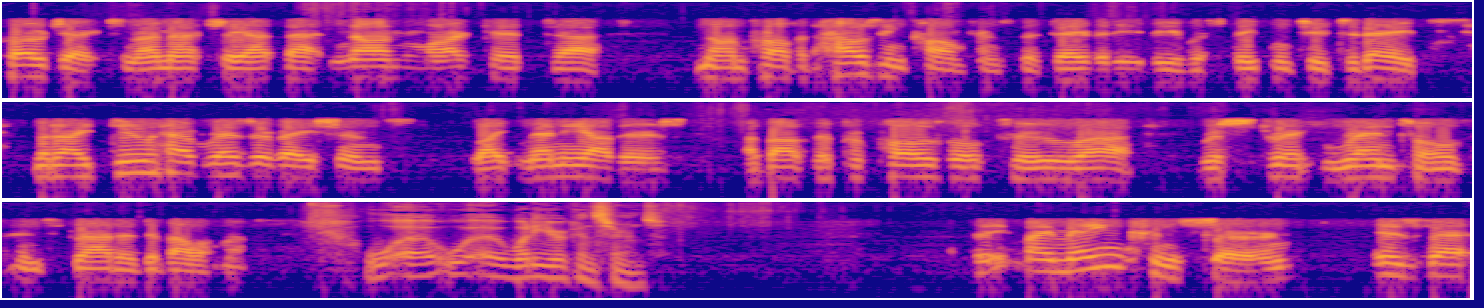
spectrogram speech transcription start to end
projects. And I'm actually at that non market uh, nonprofit housing conference that David Eby was speaking to today. But I do have reservations, like many others, about the proposal to uh, restrict rentals in strata development. What are your concerns? My main concern is that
